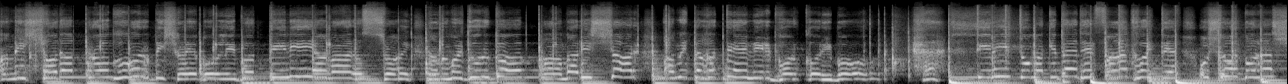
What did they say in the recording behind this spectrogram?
আমি সদা প্রভুর বিষয়ে বলিব, তিনি আমার আশ্রয়। আমার দুর্গ আমার ঈশ্বর, আমি তাহাতে নির্ভর করিব। হ্যাঁ তিনি তোমাকে বেঁধে ফাঁক হইতে ও সর্বনাশক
